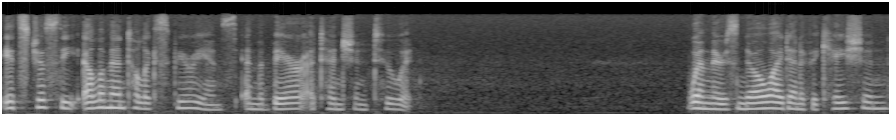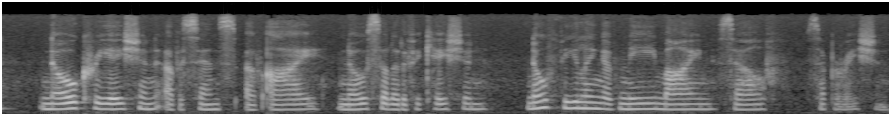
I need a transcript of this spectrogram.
It's just the elemental experience and the bare attention to it. When there's no identification, no creation of a sense of I, no solidification, no feeling of me, mine, self, separation.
